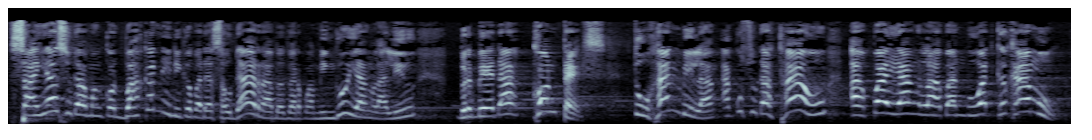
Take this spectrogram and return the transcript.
Saya sudah mengkhotbahkan ini kepada saudara beberapa minggu yang lalu, berbeda konteks. Tuhan bilang, aku sudah tahu apa yang Laban buat ke kamu.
